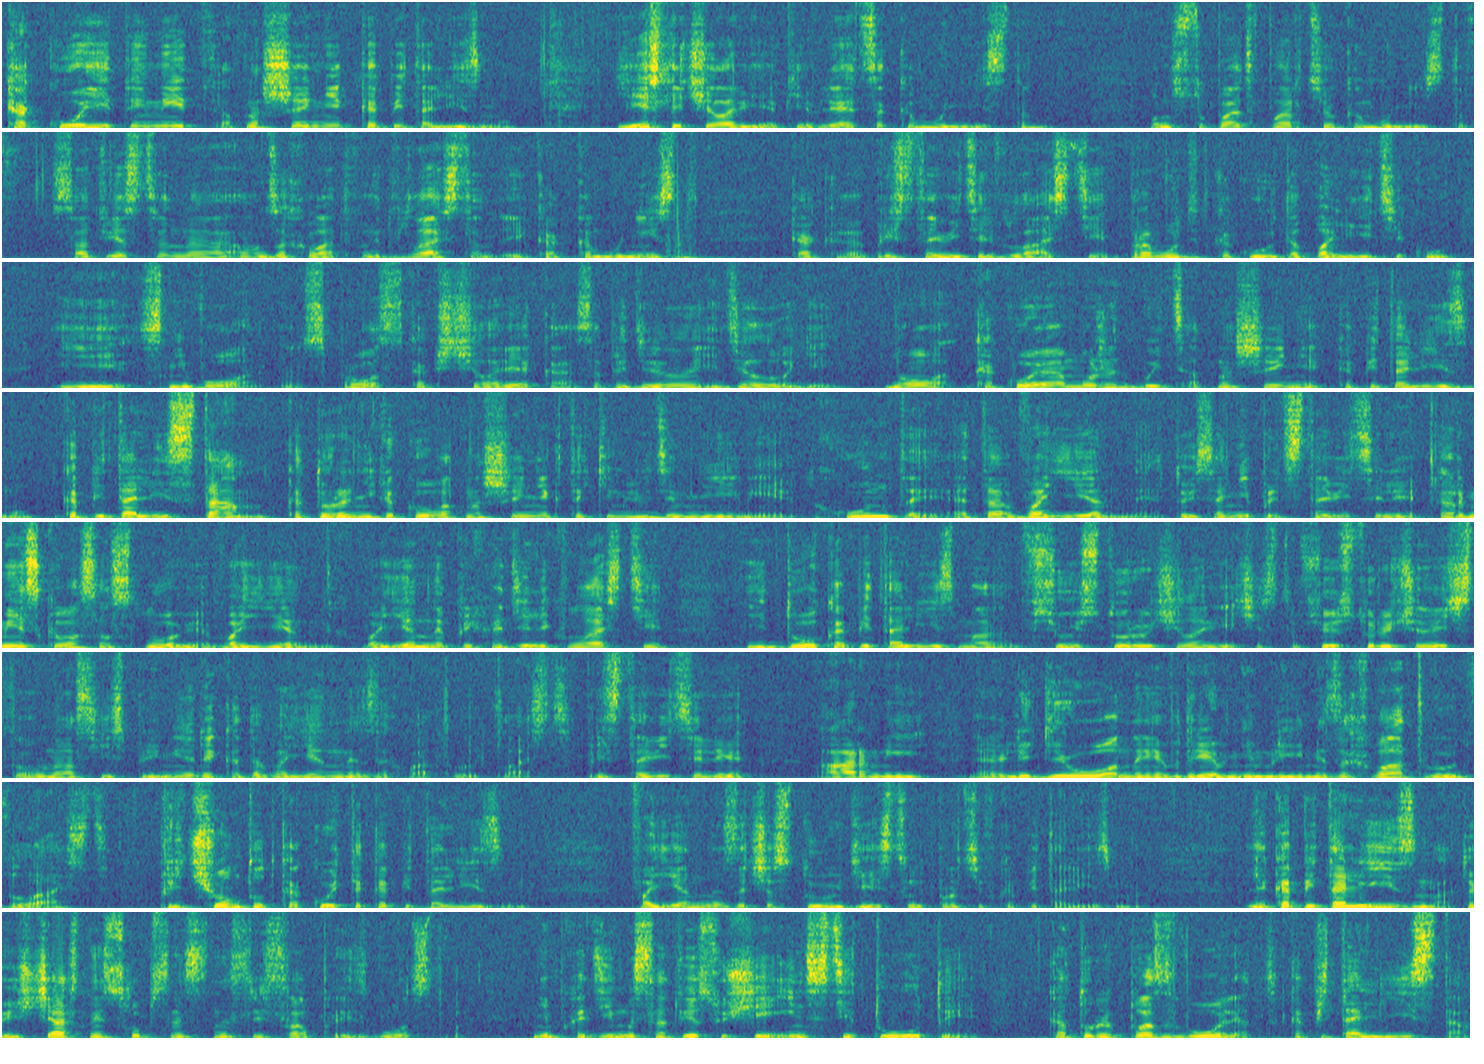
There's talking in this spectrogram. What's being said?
Какое это имеет отношение к капитализму? Если человек является коммунистом, он вступает в партию коммунистов, Соответственно, он захватывает власть и как коммунист, как э, представитель власти проводит какую-то политику, и с него спрос как с человека с определенной идеологией. Но какое может быть отношение к капитализму, капиталистам, которые никакого отношения к таким людям не имеют? Хунты — это военные, то есть они представители армейского сословия, военных. Военные приходили к власти и до капитализма, всю историю человечества. Всю историю человечества у нас есть примеры, когда военные захватывают власть. Представители армий, э, легионы в Древнем Риме захватывают власть. Причем тут какой-то капитализм? Военные зачастую действуют против капитализма. Для капитализма, то есть частной собственности на средства производства, необходимы соответствующие институты, которые позволят капиталистам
